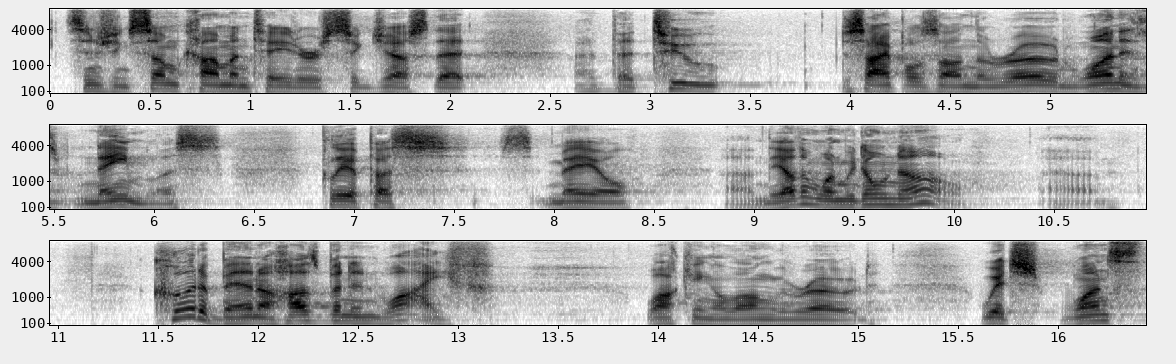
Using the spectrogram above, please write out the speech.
it's interesting, some commentators suggest that uh, the two disciples on the road. One is nameless, Cleopas, male. Um, the other one we don't know. Um, could have been a husband and wife walking along the road, which once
